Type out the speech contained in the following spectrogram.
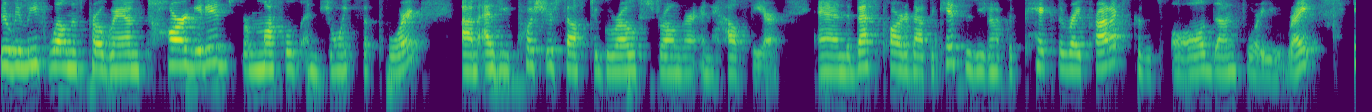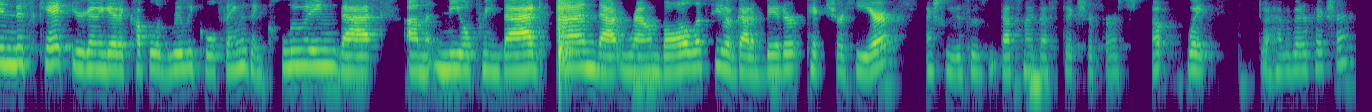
The relief wellness program targeted for muscles and joint support um, as you push yourself to grow stronger and healthier. And the best part about the kits is you don't have to pick the right products because it's all done for you, right? In this kit, you're going to get a couple of really cool things, including that um, neoprene bag and that round ball. Let's see if I've got a better picture here. Actually, this is, that's my best picture first. Oh, wait, do I have a better picture?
